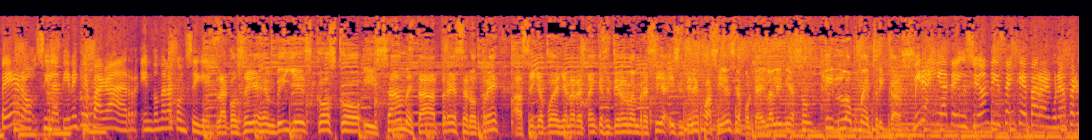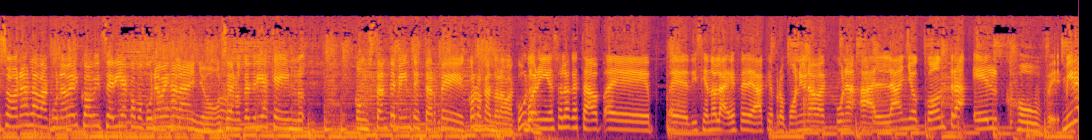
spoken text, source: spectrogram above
pero si la tienes que pagar, ¿en dónde la consigues? La consigues en Villes, Costco y Sam, está a 303, así que puedes llenar el tanque si tienes membresía y si tienes paciencia, porque ahí las líneas son kilométricas. Mira, y atención, dicen que para algunas personas la vacuna del COVID sería como que una vez al año. O sea, no tendrías que no- constantemente estarte colocando la vacuna. Bueno, y eso es lo que está eh, eh, diciendo la FDA, que propone una vacuna al año contra el COVID. Mira,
